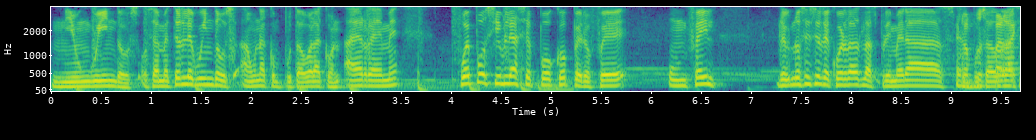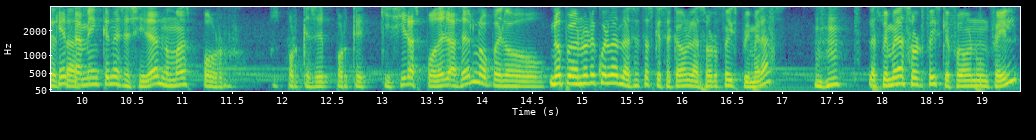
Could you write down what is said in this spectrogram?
ni un Windows. O sea, meterle Windows a una computadora con ARM fue posible hace poco, pero fue un fail. No sé si recuerdas las primeras pero pues, computadoras ¿para qué también qué necesidad nomás por pues porque se porque quisieras poder hacerlo, pero No, pero no recuerdas las estas que sacaron las Surface primeras? Las primeras Surface que fueron un fail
